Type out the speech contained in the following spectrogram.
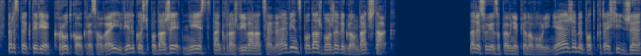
W perspektywie krótkookresowej wielkość podaży nie jest tak wrażliwa na cenę, więc podaż może wyglądać tak. Narysuję zupełnie pionową linię, żeby podkreślić, że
